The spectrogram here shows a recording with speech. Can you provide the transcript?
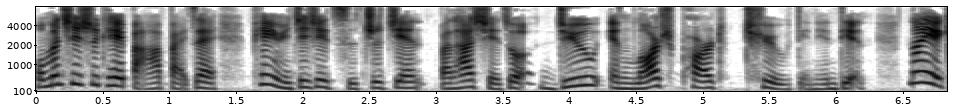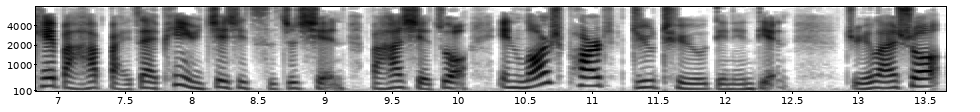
我们其实可以把它摆在片语介系词之间，把它写作 due in large part to 点点点。那也可以把它摆在片语介系词之前，把它写作 in large part due to 点点点。举例来说。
